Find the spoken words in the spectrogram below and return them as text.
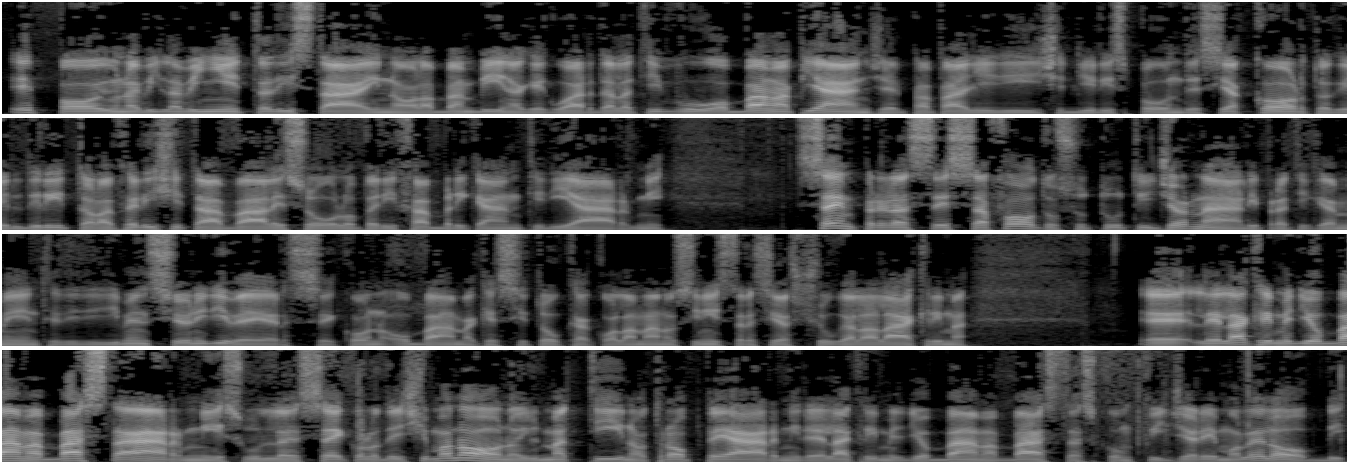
E poi una, la vignetta di Staino, la bambina che guarda la tv, Obama piange, il papà gli, dice, gli risponde, si è accorto che il diritto alla felicità vale solo per i fabbricanti di armi. Sempre la stessa foto su tutti i giornali, praticamente di dimensioni diverse, con Obama che si tocca con la mano sinistra e si asciuga la lacrima. Eh, le lacrime di Obama, basta armi sul secolo XIX, il mattino troppe armi, le lacrime di Obama, basta sconfiggeremo le lobby.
